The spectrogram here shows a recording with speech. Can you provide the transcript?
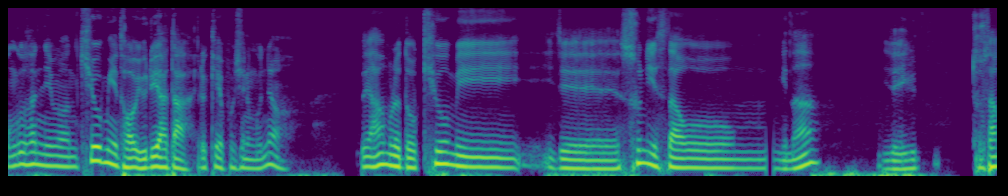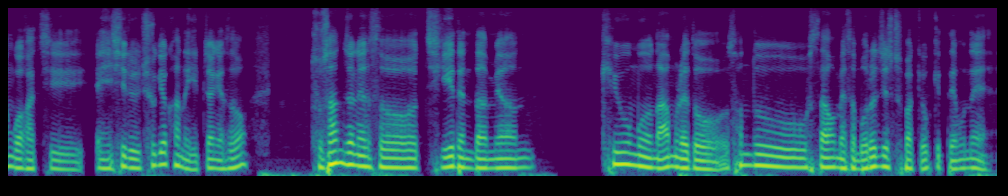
봉도사님은 키움이 더 유리하다 이렇게 보시는군요. 네, 아무래도 키움이 이제 순위 싸움이나 이제 일- 두산과 같이 NC를 추격하는 입장에서 두산전에서 지게 된다면 키움은 아무래도 선두 싸움에서 멀어질 수밖에 없기 때문에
